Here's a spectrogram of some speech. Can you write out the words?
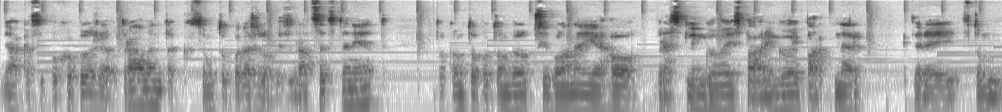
nějak asi pochopil, že je otráven, tak se mu to podařilo vyzvracet ten jed. To konto potom byl přivolaný jeho wrestlingový, sparringový partner, který v tom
